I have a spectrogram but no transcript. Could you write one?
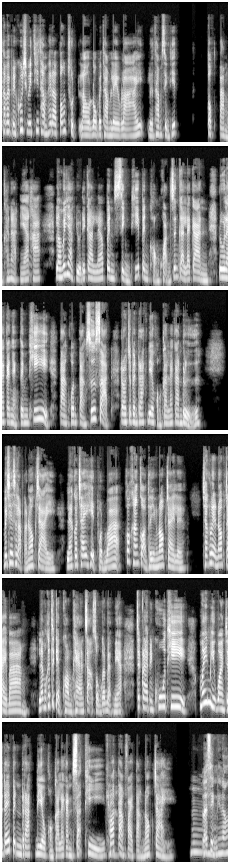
ทำไมเป็นคู่ชีวิตที่ทำให้เราต้องฉุดเราลงไปทำเลวร้าย หรือทำสิ่งที่ตกต่ำขนาดเนี้ยคะ เราไม่อยากอยู่ด้วยกันแล้วเป็นสิ่งที่เป็นของขวัญซึ่งกันและกัน ดูแลกันอย่างเต็มที่ต่างคนต่างซื่อสัตย์เราจะเป็นรักเดียวของกันและกันหรือ ไม่ใช่สลับกับนอกใจ แล้วก็ใช้เหตุผลว่าก็ครั้งก่อนเธอยังนอกใจเลยฉันก็เลยนอกใจบ้าง แล้วมันก็จะเก็บความแค้นสะสมกันแบบเนี้ยจะกลายเป็นคู่ที่ไม่มีวันจะได้เป็นรักเดียวของกันและกันสักที เพราะต่างฝ่ายต่างนอกใจอืมและสิ่งที่น้อง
